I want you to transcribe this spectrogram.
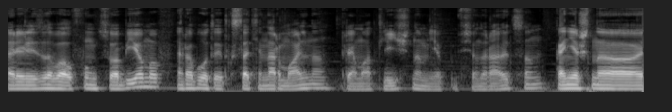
реализовал функцию объемов. Работает, кстати, нормально, прямо отлично, мне все нравится. Конечно,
